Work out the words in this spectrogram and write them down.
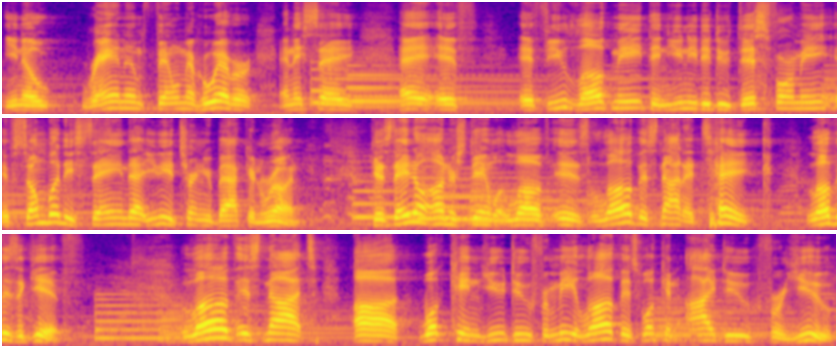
you know, random family member, whoever, and they say, hey, if if you love me, then you need to do this for me. If somebody's saying that, you need to turn your back and run. Because they don't understand what love is. Love is not a take, love is a give. Love is not uh, what can you do for me. Love is what can I do for you.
